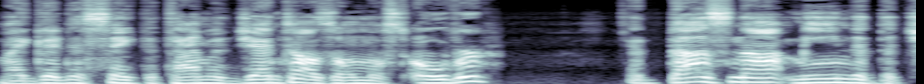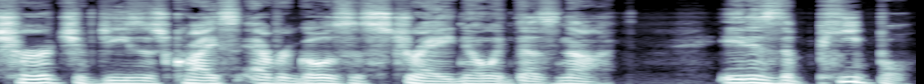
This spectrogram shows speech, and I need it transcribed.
My goodness sake, the time of the Gentiles is almost over. It does not mean that the church of Jesus Christ ever goes astray. No, it does not. It is the people.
